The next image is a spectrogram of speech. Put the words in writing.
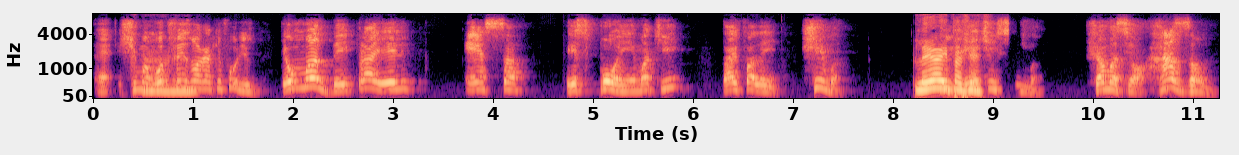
é, Shimamoto fez um HQ forismo. Eu mandei para ele essa esse poema aqui, tá? E falei, Shima, lê aí pra gente. Em cima. Chama assim, ó, razão.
